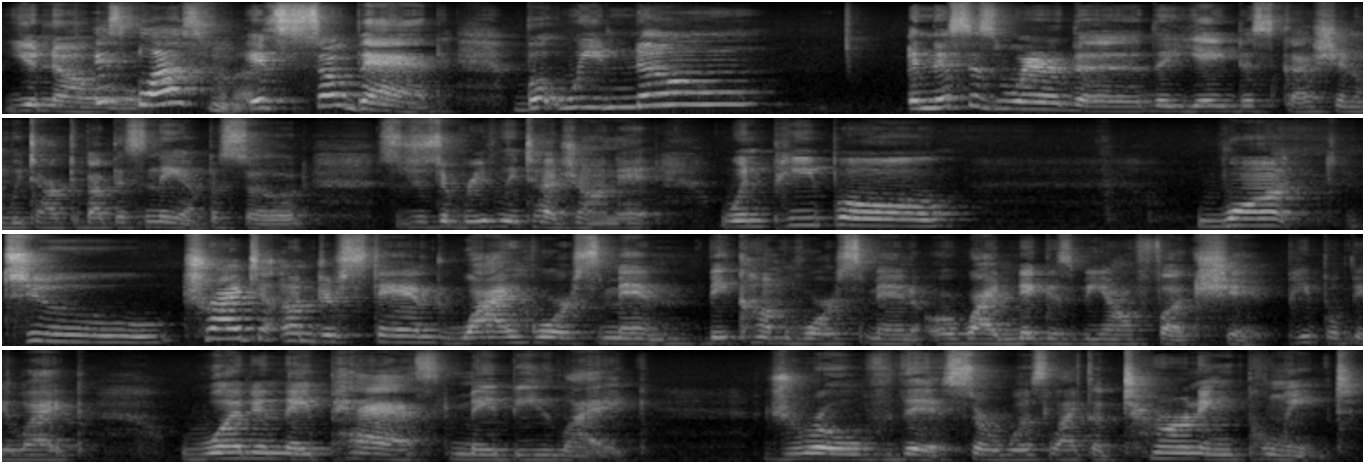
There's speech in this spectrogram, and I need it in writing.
You know. It's blasphemous. It's so bad. But we know and this is where the the yay discussion we talked about this in the episode so just to briefly touch on it when people want to try to understand why horsemen become horsemen or why niggas be on fuck shit people be like what in they past maybe like drove this or was like a turning point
